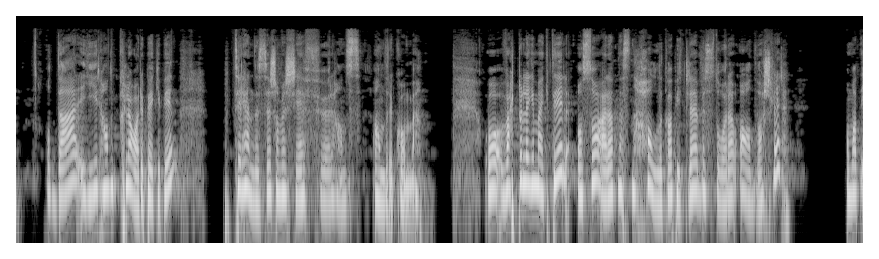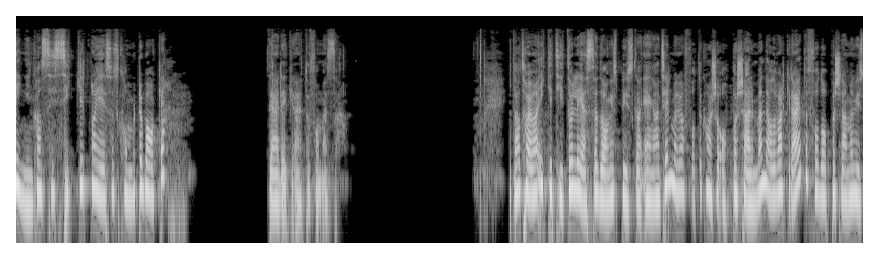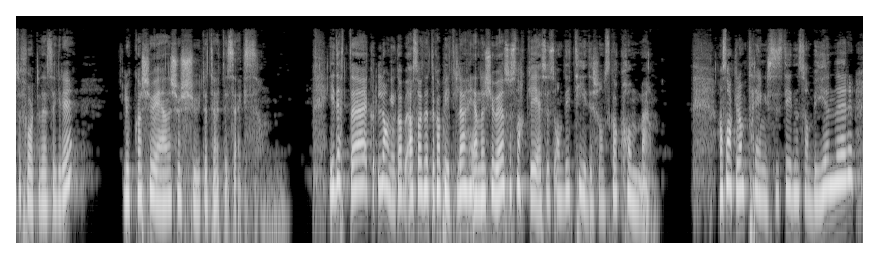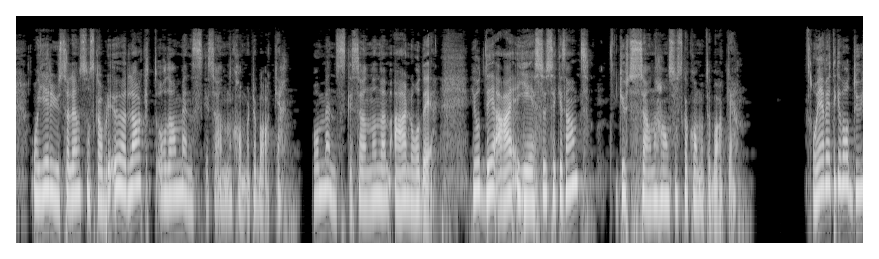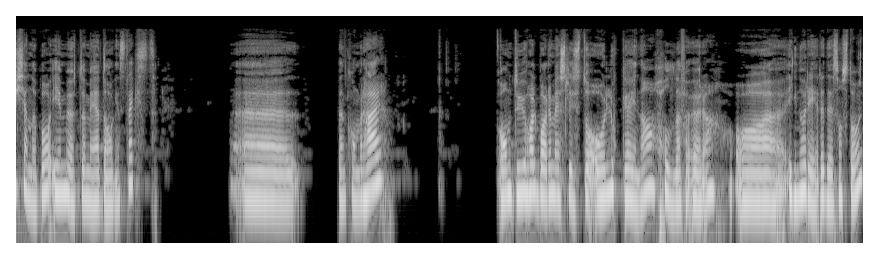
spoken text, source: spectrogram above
Og der gir han klare pekepinn til hendelser som vil skje før hans andre komme. Og verdt å legge merke til også er at nesten halve kapitlet består av advarsler om at ingen kan si sikkert når Jesus kommer tilbake. Det er litt greit å få med seg. Da tar jeg meg ikke tid til å lese dagens budskap en gang til, men vi har fått det kanskje opp på skjermen. Det hadde vært greit å få det opp på skjermen hvis du får til det, Sigrid. Lukas 21, 27-36. I dette, lange, altså dette kapitlet 21 så snakker Jesus om de tider som skal komme. Han snakker om trengselstiden som begynner, og Jerusalem som skal bli ødelagt, og da menneskesønnen kommer tilbake. Og menneskesønnen, hvem er nå det? Jo, det er Jesus, ikke sant? Guds sønn, han som skal komme tilbake. Og jeg vet ikke hva du kjenner på i møte med dagens tekst. Eh, den kommer her. Om du har bare mest lyst til å lukke øynene, holde deg for øra og ignorere det som står,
